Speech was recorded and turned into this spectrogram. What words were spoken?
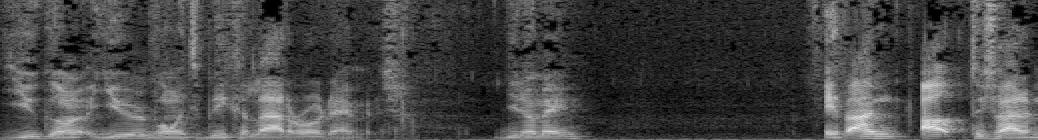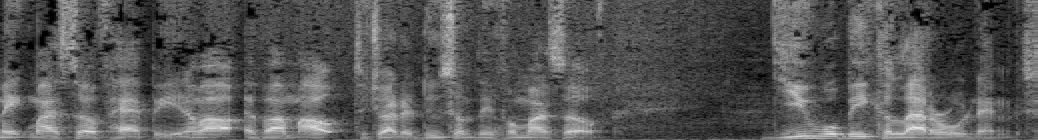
you going you're going to be collateral damage. You know what I mean? If I'm out to try to make myself happy, and I'm out, if I'm out to try to do something for myself, you will be collateral damage.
